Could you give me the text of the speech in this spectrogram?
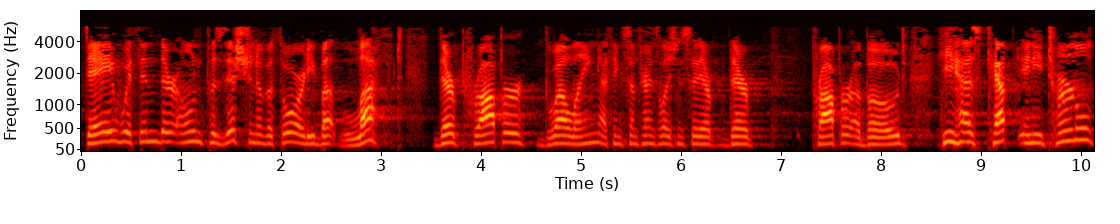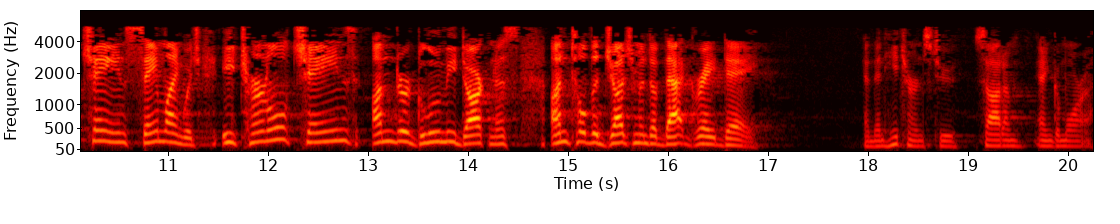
stay within their own position of authority, but left their proper dwelling. I think some translations say their, their proper abode. He has kept in eternal chains, same language, eternal chains under gloomy darkness until the judgment of that great day. And then he turns to Sodom and Gomorrah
